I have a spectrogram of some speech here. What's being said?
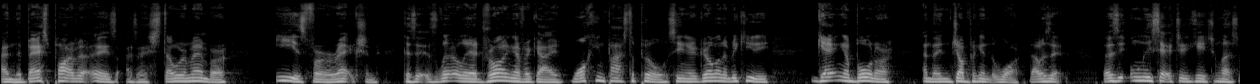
And the best part of it is, as I still remember, E is for erection because it is literally a drawing of a guy walking past a pool, seeing a girl in a bikini, getting a boner, and then jumping into the water. That was it. That was the only sex education class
